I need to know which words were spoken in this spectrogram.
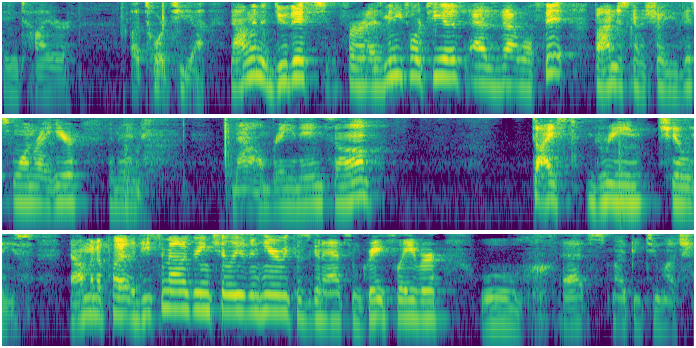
entire uh, tortilla. Now I'm gonna do this for as many tortillas as that will fit, but I'm just gonna show you this one right here. And then now I'm bringing in some diced green chilies. Now I'm gonna put a decent amount of green chilies in here because it's gonna add some great flavor. Ooh, that's might be too much.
